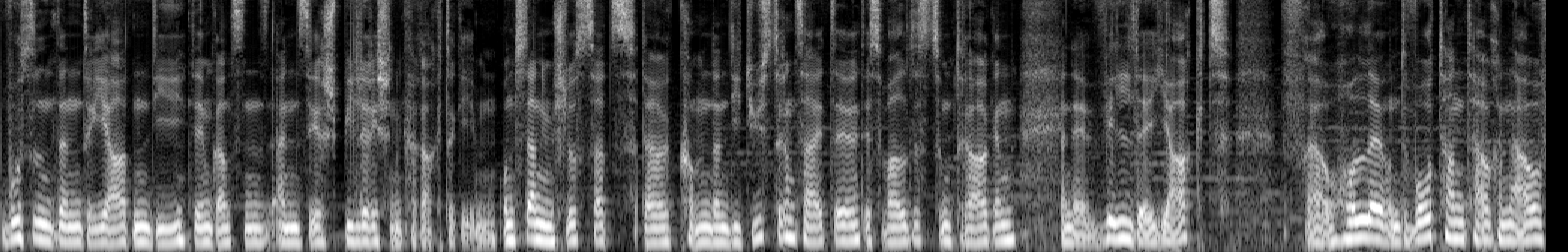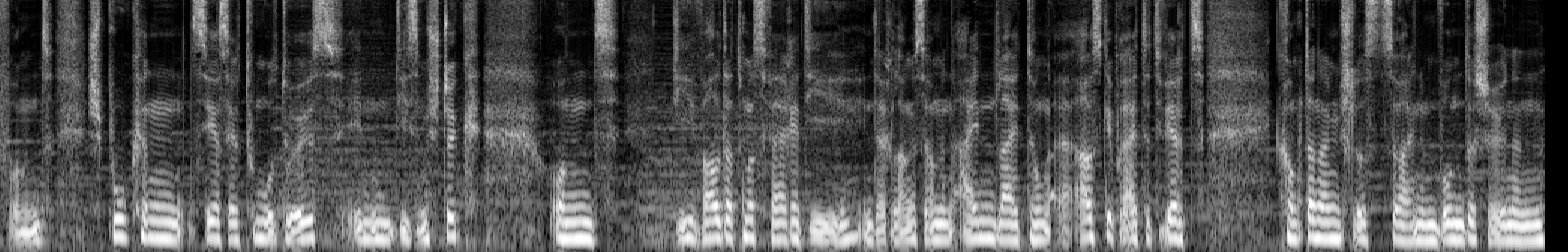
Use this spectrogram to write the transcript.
wusselnden Triaden, die dem Ganzen einen sehr spielerischen Charakter geben. Und dann im Schlusssatz, da kommen dann die düsteren Seite des Waldes zum Tragen. Eine wilde Jagd. Frau Holle und Wotan tauchen auf und spuken wirken sehr, sehr tumultuös in diesem Stück und die Waldatmosphäre, die in der langsamen Einleitung äh, ausgebreitet wird, kommt dann am Schluss zu einem wunderschönen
